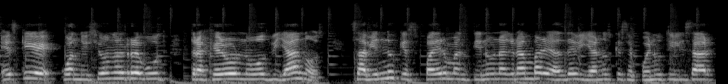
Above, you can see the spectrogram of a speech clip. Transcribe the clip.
es que cuando hicieron el reboot trajeron nuevos villanos, sabiendo que Spider-Man tiene una gran variedad de villanos que se pueden utilizar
